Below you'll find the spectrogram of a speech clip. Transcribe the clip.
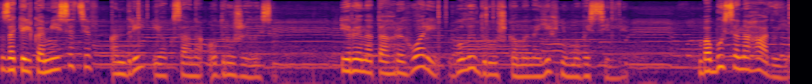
За кілька місяців Андрій і Оксана одружилися. Ірина та Григорій були дружками на їхньому весіллі. Бабуся нагадує:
